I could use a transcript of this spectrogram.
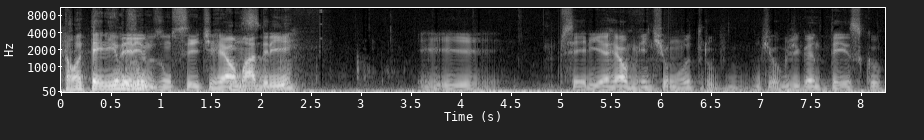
Então teríamos, Teríamos um... um City Real. Madrid e seria realmente um outro jogo gigantesco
